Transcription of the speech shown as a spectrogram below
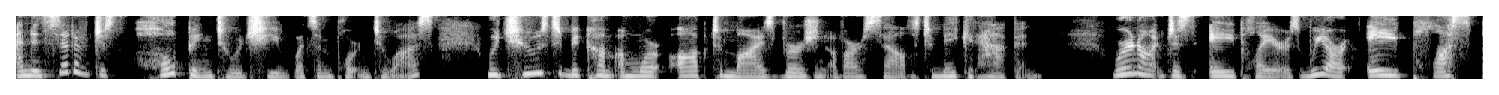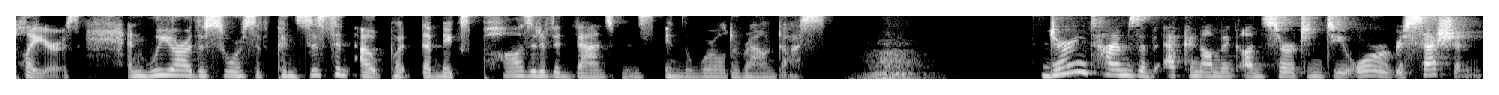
And instead of just hoping to achieve what's important to us, we choose to become a more optimized version of ourselves to make it happen. We're not just A players, we are A plus players, and we are the source of consistent output that makes positive advancements in the world around us. During times of economic uncertainty or a recession,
